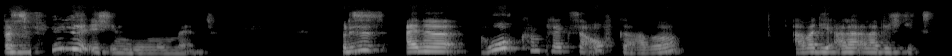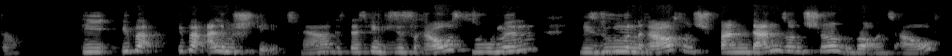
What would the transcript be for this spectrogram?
Was mhm. fühle ich in dem Moment? Und es ist eine hochkomplexe Aufgabe, aber die aller, allerwichtigste, die über, über allem steht. Ja? Deswegen dieses Rauszoomen, wir zoomen raus und spannen dann so einen Schirm über uns auf.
